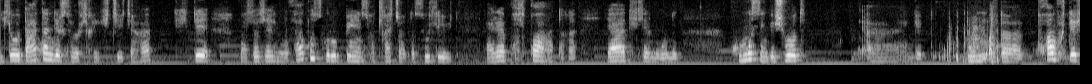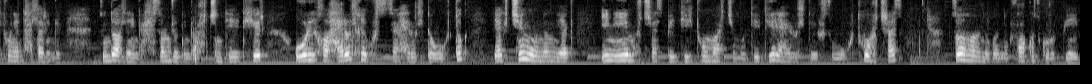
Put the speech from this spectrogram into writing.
илүү датан дээр суурилахыг хичээж байгаа. Гэхдээ болов яг нөгөө фокус группийн судалгаач одоо сүүлийн үед арай болохгүй байгаа. Яа тэгэхээр нөгөө нэг хүмүүс ингээд шууд ингээд одоо тухайн бүтээгдэхүүний талаар ингээд зөндөө олон ингээд асуумжууд ингээд очин тий. Тэгэхээр өөрийнхөө хариулахыг хүссэн хариултаа өгдөг. Яг чин үнэн яг энэ ийм учраас би тэгдгүү маа ч юм уу тий тэр хариултаа ерөөсөө өгдөггүй учраас 100% нөгөө нэг фокус группийн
